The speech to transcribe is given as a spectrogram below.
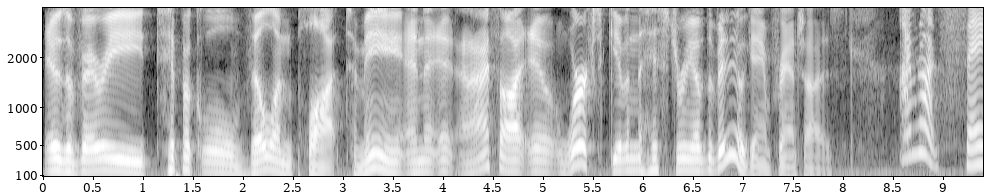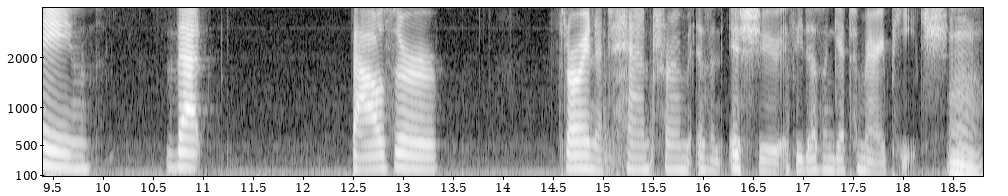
It was a very typical villain plot to me, and it, and I thought it worked given the history of the video game franchise. I'm not saying that Bowser throwing a tantrum is an issue if he doesn't get to marry Peach. Mm.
